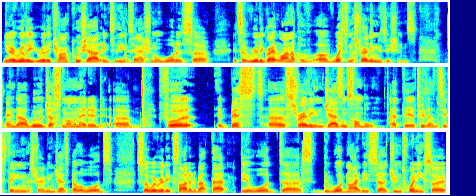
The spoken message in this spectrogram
you know, really, really try and push out into the international waters. So it's a really great lineup of, of Western Australian musicians. And uh, we were just nominated um, for Best uh, Australian Jazz Ensemble at the 2016 Australian Jazz Bell Awards. So we're really excited about that. The award, uh, the award night is uh, June 20, so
